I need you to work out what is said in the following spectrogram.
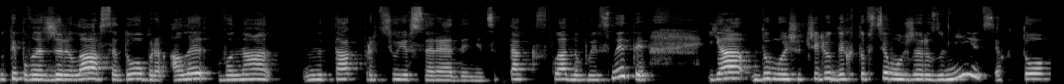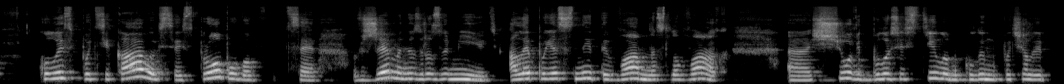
Ну, типу, вона джерела, все добре, але вона не так працює всередині. Це так складно пояснити. Я думаю, що ті люди, хто в цьому вже розуміються, хто колись поцікавився і спробував це, вже мене зрозуміють. Але пояснити вам на словах, е, що відбулося з тілом, коли ми почали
